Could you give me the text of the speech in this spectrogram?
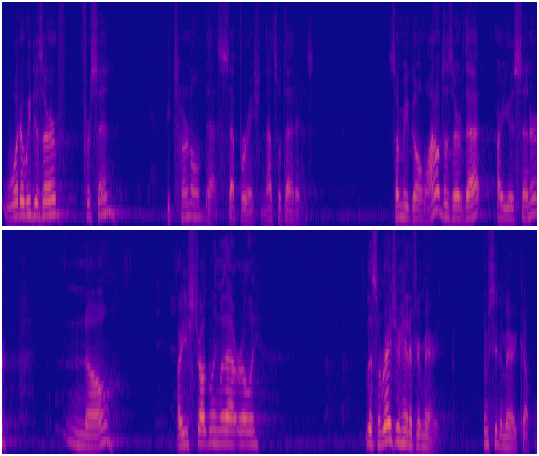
What do we deserve for sin? Eternal death, separation. That's what that is. Some of you go, well, I don't deserve that. Are you a sinner? No. Are you struggling with that really? Listen, raise your hand if you're married. Let me see the married couple.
